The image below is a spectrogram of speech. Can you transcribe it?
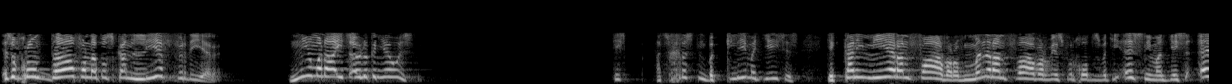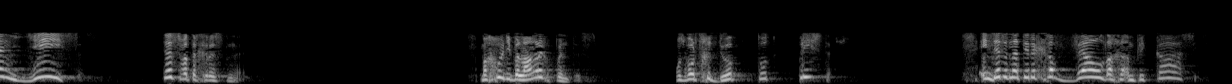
Is op grond daarvan dat ons kan leef vir die Here. Nie omdat daar iets oulik in jou is nie. Jy's as Christen bekleed met Jesus. Jy kan nie meer aanvaarbaar of minder aanvaarbaar wees vir God as wat jy is nie, want jy's in Jesus. Dis wat 'n Christen is. Maar goed, die belangrike punt is ons word gedoop tot priesters. En dit het natuurlik geweldige implikasies.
